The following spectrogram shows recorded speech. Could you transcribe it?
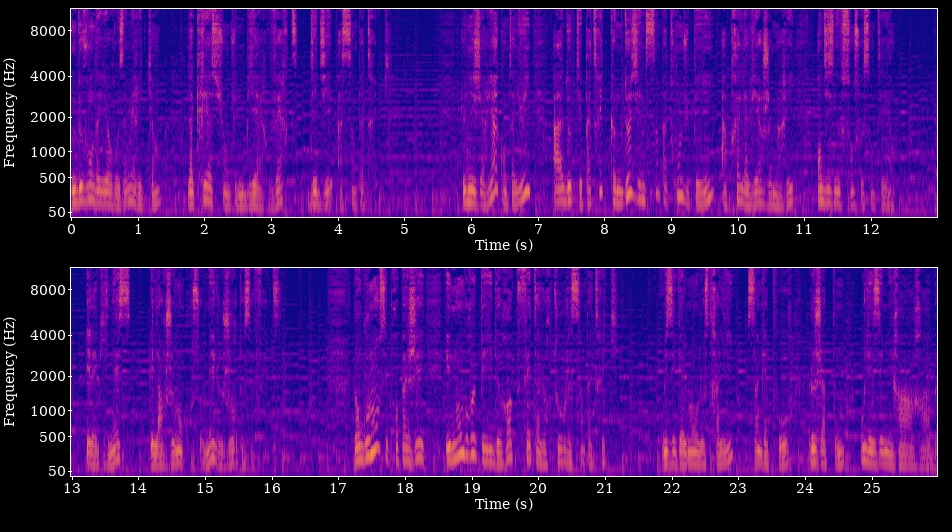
Nous devons d'ailleurs aux Américains la création d'une bière verte dédiée à Saint Patrick. Le Nigeria, quant à lui, a adopté Patrick comme deuxième saint patron du pays après la Vierge Marie en 1961. Et la Guinness est largement consommée le jour de sa fête. L'engouement s'est propagé et nombreux pays d'Europe fêtent à leur tour la Saint-Patrick, mais également l'Australie, Singapour, le Japon ou les Émirats arabes.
